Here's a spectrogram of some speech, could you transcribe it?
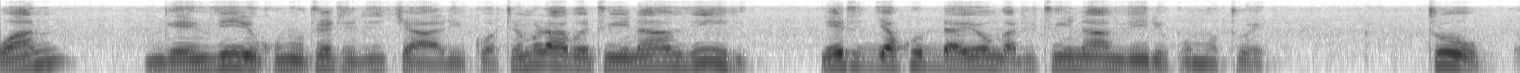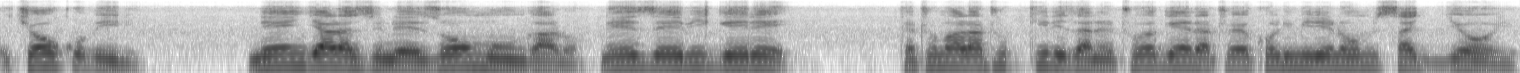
one ng'enviiri ku mutwe tetukyaliko temulaba bwe tulina nviiri? Naye tujja kuddayo nga tetulina nviiri ku mutwe. Two ekyokubiri n'enjala zino ez'omu ngalo n'ez'ebigere tetumala tukkiriza ne twegenda twekolimire n'omusajja oyo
